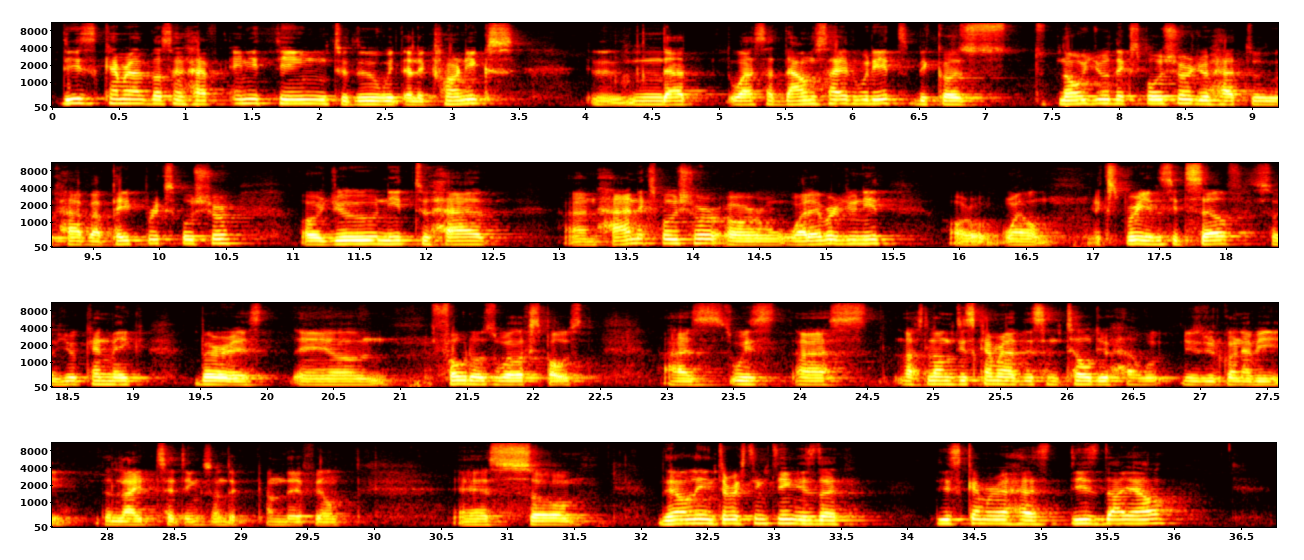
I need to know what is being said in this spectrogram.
this camera doesn't have anything to do with electronics. That was a downside with it because to know you the exposure, you had to have a paper exposure or you need to have an hand exposure or whatever you need or well experience itself so you can make various uh, photos well exposed as with as as long this camera doesn't tell you how you're gonna be the light settings on the on the film. Uh, so the only interesting thing is that this camera has this dial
